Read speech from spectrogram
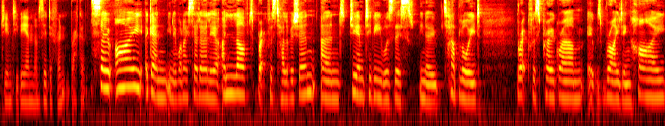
GMTV and obviously a different bracket? So, I, again, you know, what I said earlier, I loved breakfast television, and GMTV was this, you know, tabloid breakfast programme. It was riding high.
